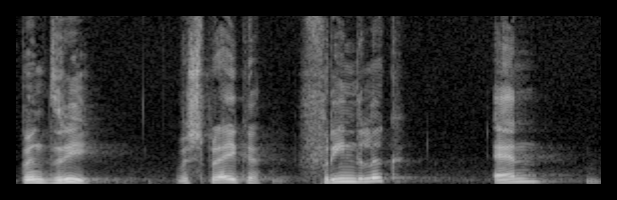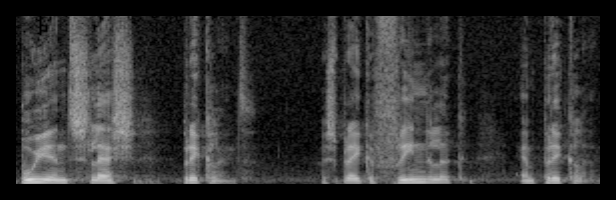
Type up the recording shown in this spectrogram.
Punt 3. We spreken vriendelijk en boeiend slash prikkelend. We spreken vriendelijk en prikkelend.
